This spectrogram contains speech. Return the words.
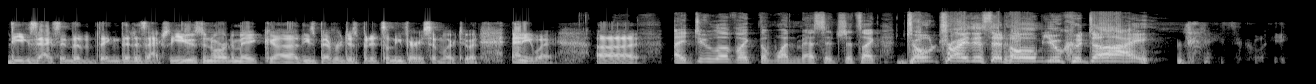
the exact same thing that is actually used in order to make uh, these beverages, but it's something very similar to it. Anyway, uh, I do love like the one message that's like, "Don't try this at home; you could die." Basically,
